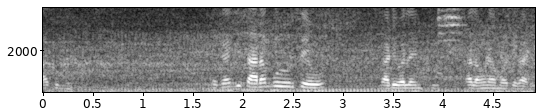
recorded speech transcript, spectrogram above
हा तुम्ही. सगळ्यांची तारांबूळ उडते हो गाडीवाल्यांची चालवण्यामध्ये गाडी.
